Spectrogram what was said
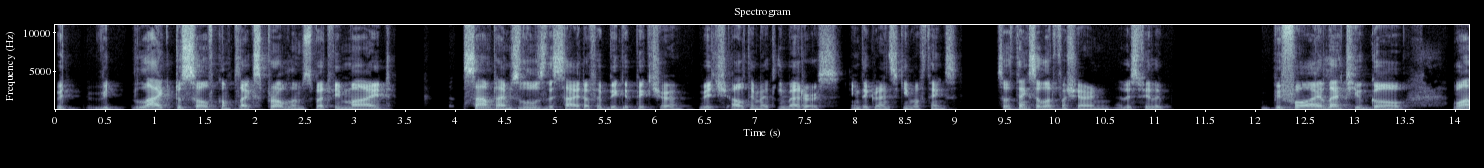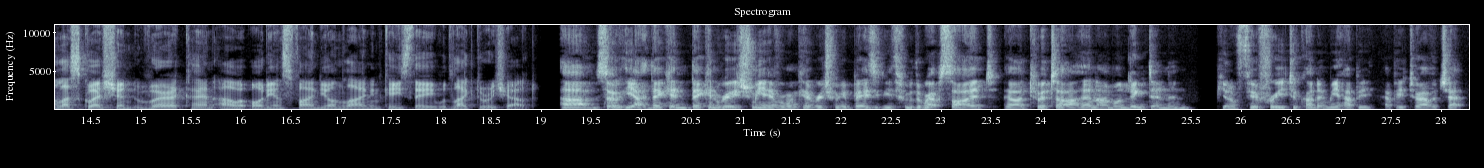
we we like to solve complex problems, but we might sometimes lose the sight of a bigger picture, which ultimately matters in the grand scheme of things. So thanks a lot for sharing this, Philip before I let you go, one last question: Where can our audience find you online in case they would like to reach out? Um, so yeah, they can they can reach me. Everyone can reach me basically through the website, uh, Twitter, and I'm on LinkedIn. And you know, feel free to contact me. Happy happy to have a chat.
